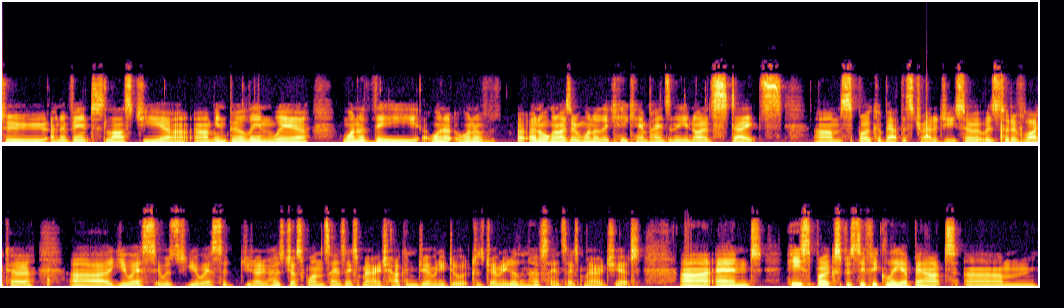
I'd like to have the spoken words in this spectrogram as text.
to an event last year um, in Berlin where one of the one one of an organizer in one of the key campaigns in the United States um, spoke about the strategy. So it was sort of like a uh, US. It was US. You know has just won same-sex marriage. How can Germany do it? Because Germany doesn't have same-sex marriage yet. Uh, and he spoke specifically about. Um,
